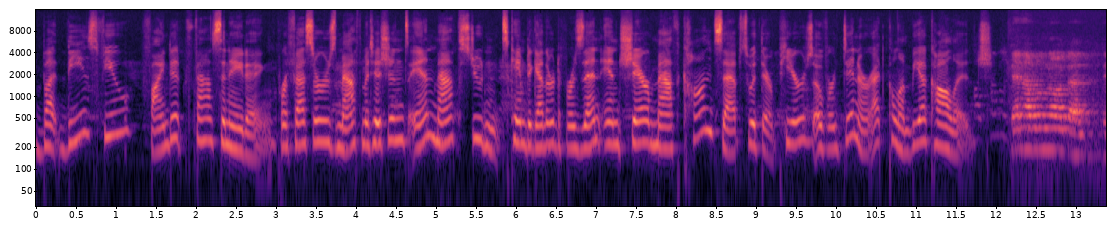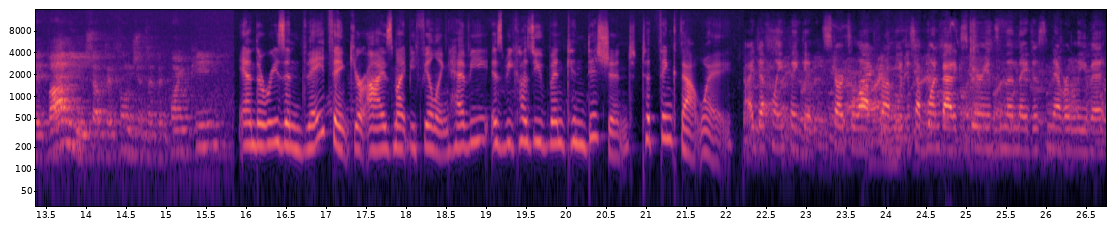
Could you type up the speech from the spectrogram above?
But these few find it fascinating. Professors, mathematicians, and math students came together to present and share math concepts with their peers over dinner at Columbia College. Then I will know that the values of the functions at the point P. And the reason they think your eyes might be feeling heavy is because you've been conditioned to think that way. I definitely think it starts a lot from you just have one bad experience and then they just never leave it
